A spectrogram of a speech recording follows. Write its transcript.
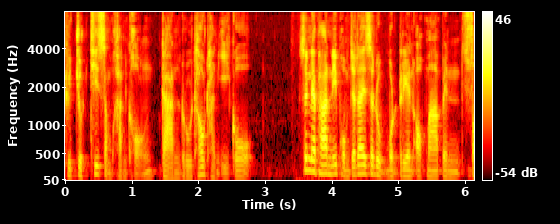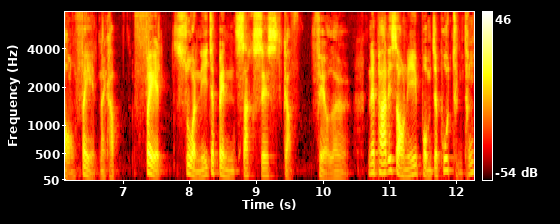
คือจุดที่สำคัญของการรู้เท่าทันอีโก้ ซึ่งใน part นี้ผมจะได้สรุปบทเรียนออกมาเป็น 2 เฟสนะครับ เฟสส่วนนี้จะเป็น success กับ failure ใน part ที่ 2 นี้ผมจะพูดถึงทั้ง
